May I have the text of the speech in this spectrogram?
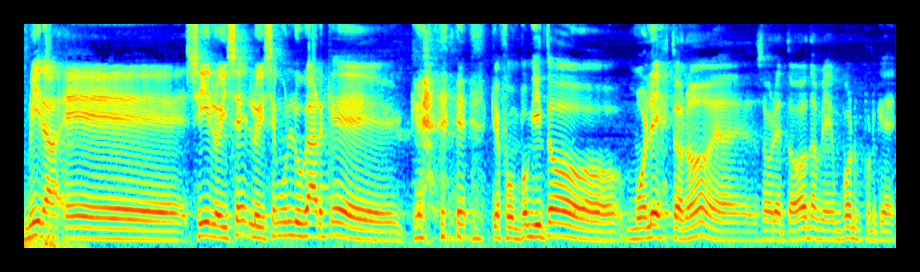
Mira, eh, sí, lo hice, lo hice en un lugar que, que, que fue un poquito molesto, ¿no? Eh, sobre todo también por, porque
